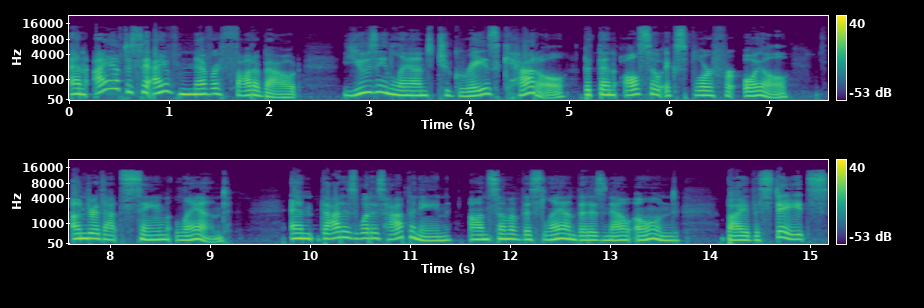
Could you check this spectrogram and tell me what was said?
And I have to say, I have never thought about using land to graze cattle, but then also explore for oil under that same land. And that is what is happening on some of this land that is now owned by the states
